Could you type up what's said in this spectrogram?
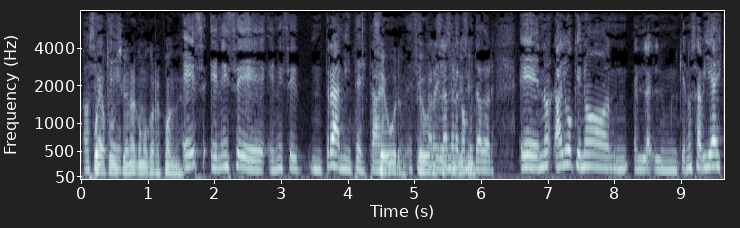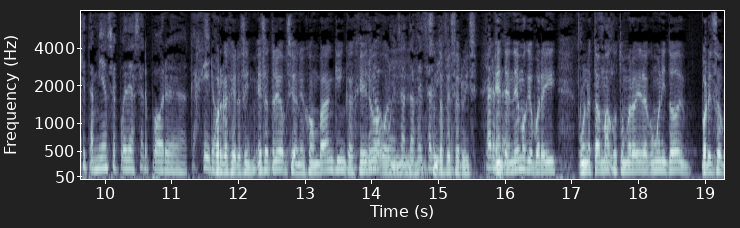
O sea pueda funcionar como corresponde. es en ese en ese trámite está Seguro, se seguro, está arreglando sí, la sí, sí. computadora Eh, no, algo que no que no sabía es que también se puede hacer por eh, cajero Por cajero, sí. Esas tres opciones, home banking, cajero Cajero o, el Santa Fe Servicio. Entendemos que por ahí uno está más Sí. Acostumbrado a ir a la comuna y todo, y por eso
